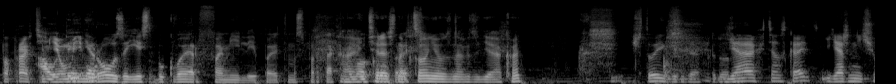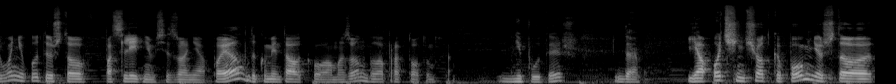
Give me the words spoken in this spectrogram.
Поправьте А меня, у у меня- Дэнни Роуза есть буква «Р» в фамилии, поэтому Спартак не А, мог интересно, брать. кто у него знак зодиака? Что, Игорь, да, продолжай. Я хотел сказать, я же ничего не путаю, что в последнем сезоне АПЛ документалка у Amazon была про Тоттенхэм. Не путаешь? Да. Я очень четко помню, что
